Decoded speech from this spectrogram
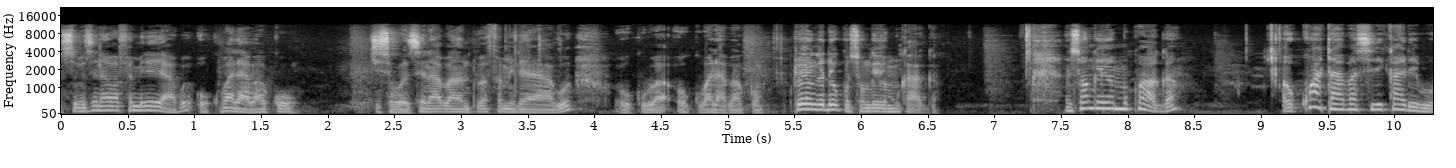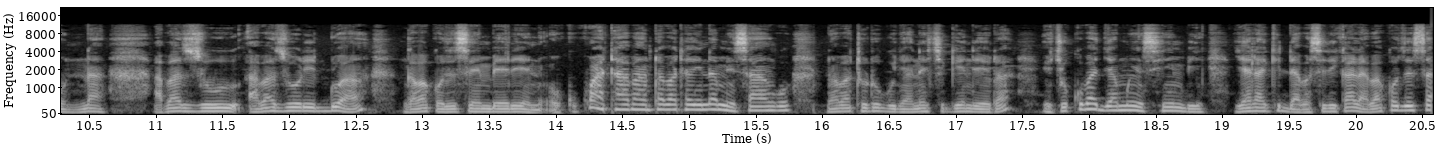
kisobozese n'abafamire yaabwe okubalabako. Kisobozese n'abantu bafamire yaabwe okuba okubalabako. Tweyongedde ku nsonga y'omukaaga ensonga y'omukwaga okukwata abasirikale bonna abazuuliddwa nga bakozesa embeera eno. Okukwata abantu abatalina misango n'abatulugunya n'ekigendererwa ekyokubajjamu ensimbi yalagidde abasirikale abakozesa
